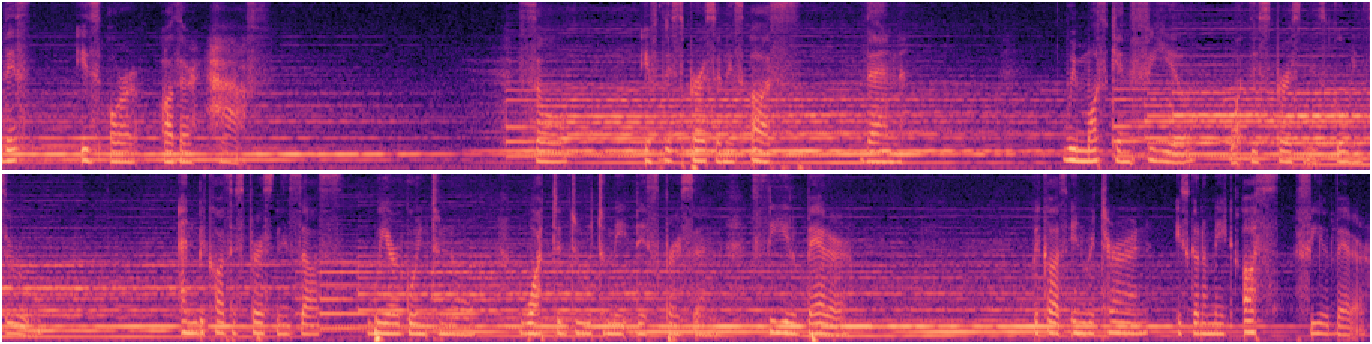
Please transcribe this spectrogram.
This is our other half. So, if this person is us, then we must can feel what this person is going through. And because this person is us, we are going to know what to do to make this person feel better. Because in return, it's going to make us feel better.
